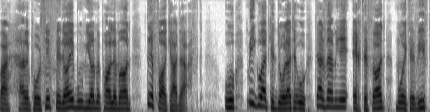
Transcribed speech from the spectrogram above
بر همه پرسی صدای بومیان به پارلمان دفاع کرده است. او می‌گوید که دولت او در زمینه اقتصاد، محیط زیست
